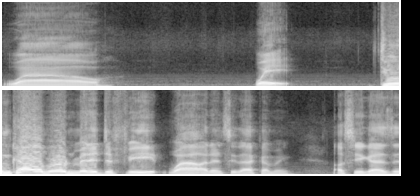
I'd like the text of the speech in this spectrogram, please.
Wow. Wait. Doom Caliber admitted defeat? Wow, I didn't see that coming. I'll see you guys in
